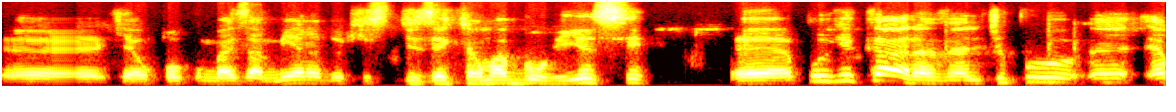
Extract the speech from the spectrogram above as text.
é, que é um pouco mais amena do que dizer que é uma burrice. É, porque, cara, velho, tipo, é, é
